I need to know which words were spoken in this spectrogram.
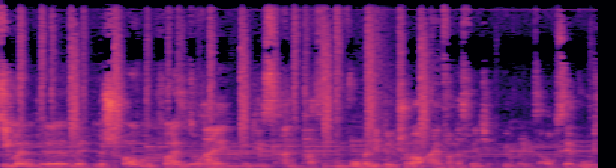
Die man äh, mit, mit Schrauben quasi Ein, so dieses Anpassen. Wo man die Bildschirme auch einfach, das finde ich übrigens auch sehr gut.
